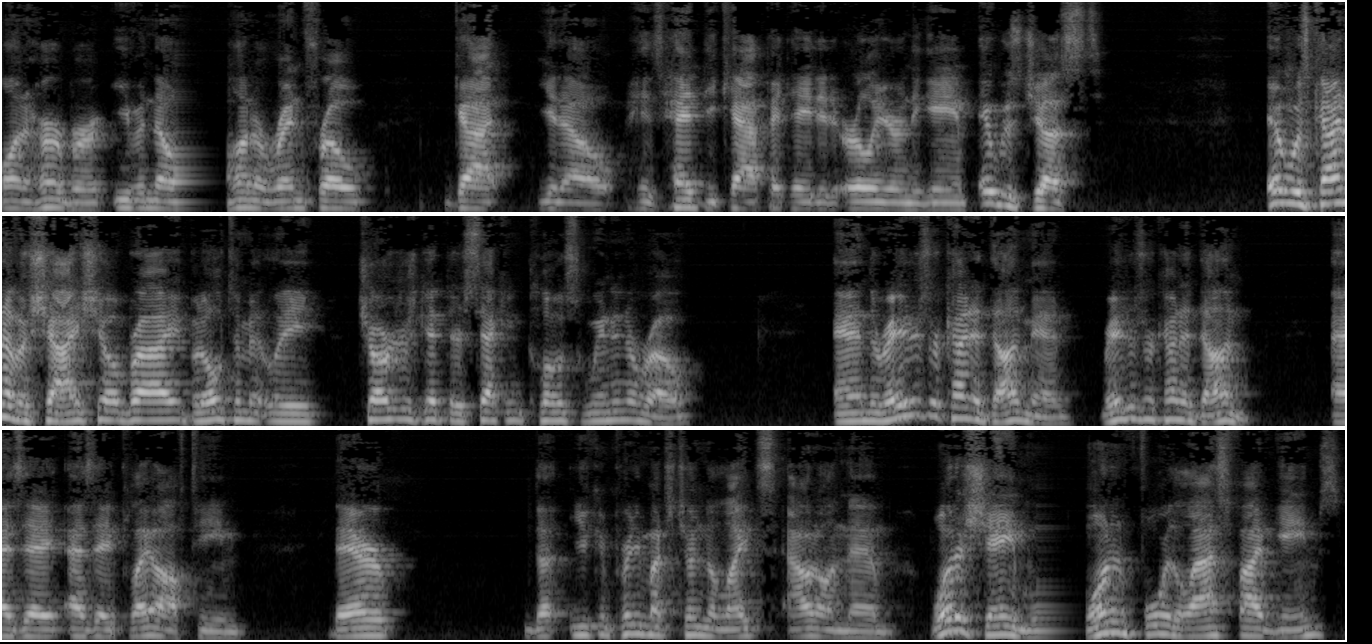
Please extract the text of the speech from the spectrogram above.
on Herbert, even though Hunter Renfrow got, you know, his head decapitated earlier in the game. It was just, it was kind of a shy show, Bry, but ultimately, Chargers get their second close win in a row. And the Raiders are kind of done, man. Raiders are kind of done as a as a playoff team. They're the you can pretty much turn the lights out on them. What a shame. One and four the last five games,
